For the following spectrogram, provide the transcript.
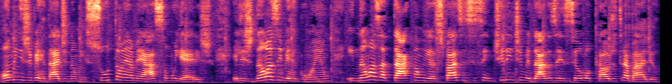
Homens de verdade não insultam e ameaçam mulheres. Eles não as envergonham e não as atacam e as fazem se sentir intimidadas em seu local de trabalho.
